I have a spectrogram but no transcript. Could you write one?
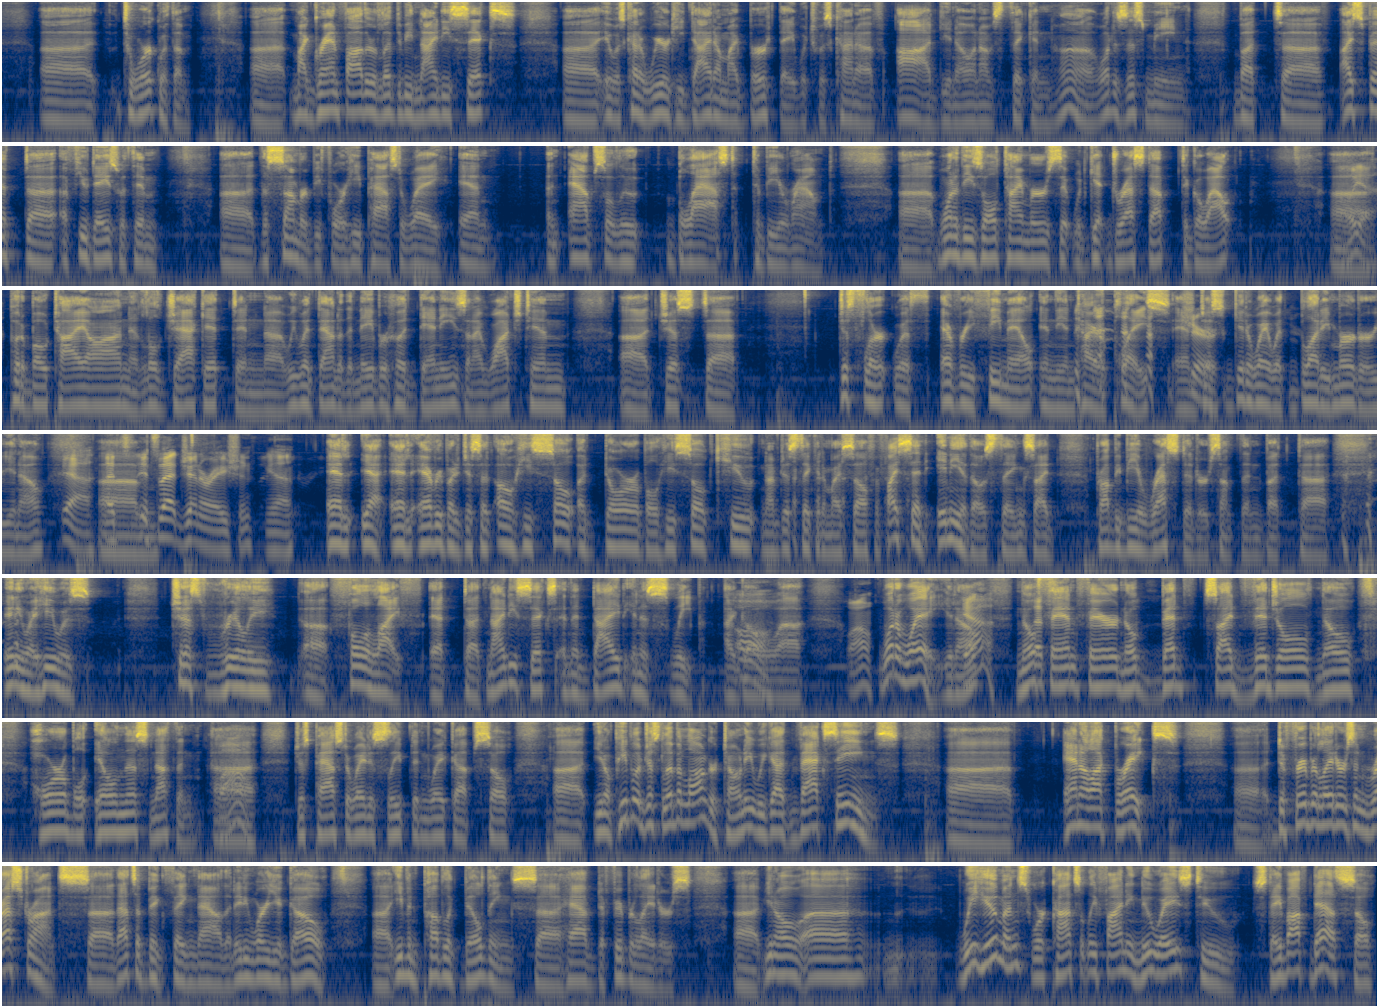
uh, to work with them. my grandfather lived to be 96 uh, it was kind of weird. He died on my birthday, which was kind of odd, you know. And I was thinking, huh, what does this mean? But uh, I spent uh, a few days with him uh, the summer before he passed away, and an absolute blast to be around. Uh, one of these old timers that would get dressed up to go out. Uh, oh, yeah. Put a bow tie on, a little jacket, and we went down to the neighborhood Denny's, and I watched him just just flirt with every female in the entire place and sure. just get away with bloody murder, you know? Yeah, um, it's that generation. Yeah. And yeah, and everybody just said, "Oh, he's so adorable. He's so cute." And I'm just thinking to myself, if I said any of those things, I'd probably be arrested or something. But uh, anyway, he was just really uh, full of life at uh, 96, and then died in his sleep. I go, oh. Uh, Wow. What a way, you know? Yeah, no fanfare, no bedside vigil, no horrible illness, nothing. Uh, wow. Uh, just passed away to sleep, didn't wake up. So, uh, you know, people are just living longer, Tony. We got vaccines, uh, antilock brakes, uh, defibrillators in restaurants. Uh, that's a big thing now that anywhere you go, even public buildings have defibrillators. you know, we humans were constantly finding new ways to stave off death. So,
